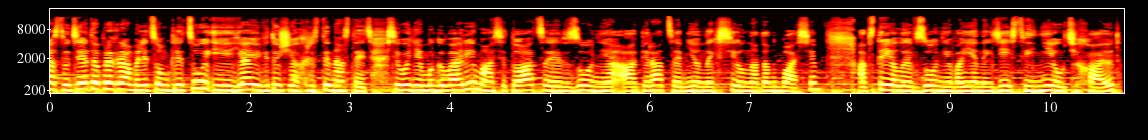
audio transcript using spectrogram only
Здравствуйте, это программа «Лицом к лицу» и я ее ведущая Христина Стейт. Сегодня мы говорим о ситуации в зоне операции объединенных сил на Донбассе. Обстрелы в зоне военных действий не утихают.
